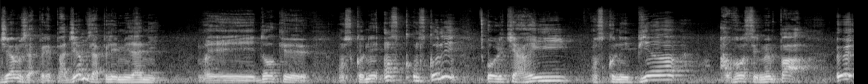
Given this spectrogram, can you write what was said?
James, je l'appelais pas James, je l'appelais Mélanie. Et donc on se connaît, on se, on se connaît. Olkari, on se connaît bien. Avant c'est même pas eux.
